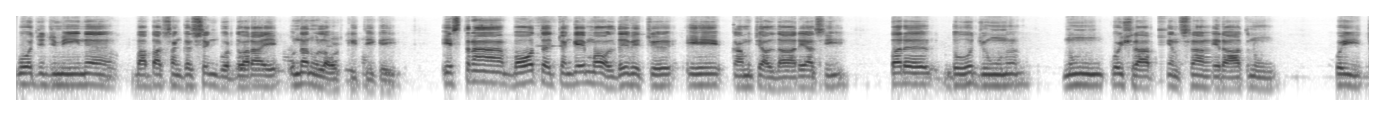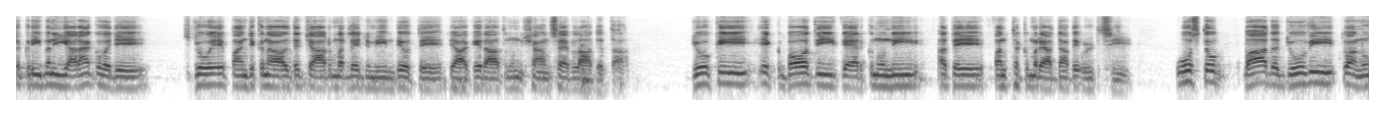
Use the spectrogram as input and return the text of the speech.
ਕੁਝ ਜ਼ਮੀਨ ਬਾਬਾ ਸੰਗਤ ਸਿੰਘ ਗੁਰਦੁਆਰਾ ਏ ਉਹਨਾਂ ਨੂੰ ਅਲਾਟ ਕੀਤੀ ਗਈ। ਇਸ ਤਰ੍ਹਾਂ ਬਹੁਤ ਚੰਗੇ ਮਾਹੌਲ ਦੇ ਵਿੱਚ ਇਹ ਕੰਮ ਚੱਲਦਾ ਆ ਰਿਹਾ ਸੀ। ਪਰ 2 ਜੂਨ ਨੂੰ ਕੋਈ ਸ਼ਰਾਰਤੀ ਅਨਸਰਾਂ ਨੇ ਰਾਤ ਨੂੰ ਕੋਈ ਤਕਰੀਬਨ 11 ਕੁ ਵਜੇ ਜੋ ਇਹ ਪੰਜ ਕਨਾਲ ਤੇ ਚਾਰ ਮਰਲੇ ਜ਼ਮੀਨ ਦੇ ਉੱਤੇ ਜਾ ਕੇ ਰਾਤ ਨੂੰ ਨਿਸ਼ਾਨ ਸਾਹਿਬ ਲਾ ਦਿੱਤਾ, ਜੋ ਕਿ ਇੱਕ ਬਹੁਤ ਹੀ ਗੈਰ ਕਾਨੂੰਨੀ ਅਤੇ ਪੰਥਕ ਮਰਿਆਦਾ ਦੇ ਉਲਟ ਸੀ। ਉਸ ਤੋਂ ਬਾਅਦ ਜੋ ਵੀ ਤੁਹਾਨੂੰ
